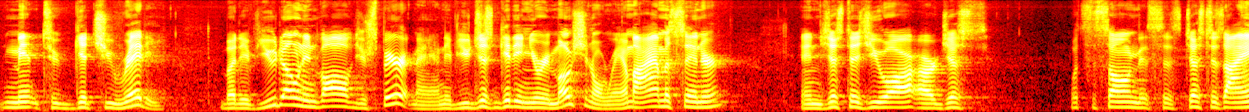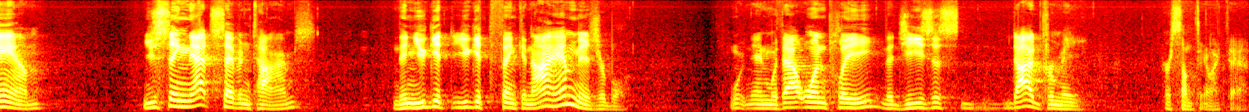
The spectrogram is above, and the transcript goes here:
meant to get you ready but if you don't involve your spirit man, if you just get in your emotional realm, I am a sinner, and just as you are, are just, what's the song that says, just as I am? You sing that seven times, then you get, you get to thinking, I am miserable. And without one plea that Jesus died for me, or something like that.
